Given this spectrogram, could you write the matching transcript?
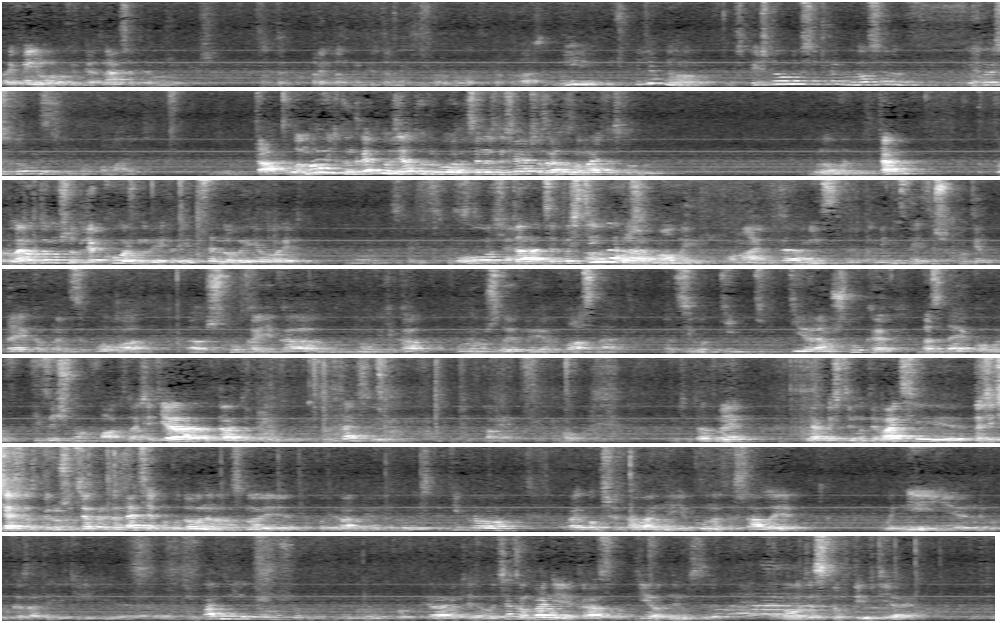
Ну, як мінімум років 15, а може більше. Тобто приклад комп'ютерних ігор доводить протилежно. Ні, нічого подібного. Успішно воно все, воно все використовується. Ну, ламають. Так, ламають конкретно взяту гру, але це не означає, що зразу зламають наступну. Ну, там проблема в тому, що для кожної гри це новий алгоритм. Ну, О, так, це постійна Але кожен новий ламають. Да. Мені, мені здається, що тут є деяка принципова е, штука, яка, ну, яка унеможливує власне ці DRM штуки без деякого фізичного факту. Значить, я давайте презентацію. Окей. Значить, от ми якості мотивації. Значить, чесно скажу, що ця презентація побудована на основі такої гарної трудової статті про вайбок шифрування, яку написали в одній, не буду казати, якій е, компанії, тому що не будемо нікого піарити, але ця компанія якраз є одним з так мовити, стовпів DRM.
